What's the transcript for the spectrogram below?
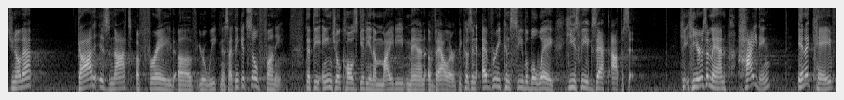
Do you know that? God is not afraid of your weakness. I think it's so funny that the angel calls Gideon a mighty man of valor because, in every conceivable way, he's the exact opposite. Here's a man hiding in a cave,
